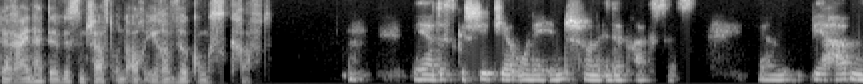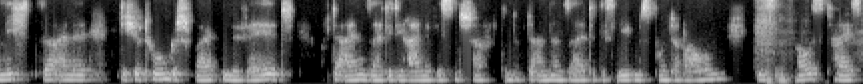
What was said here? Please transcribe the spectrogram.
der Reinheit der Wissenschaft und auch ihrer Wirkungskraft? Ja, das geschieht ja ohnehin schon in der Praxis. Ähm, wir haben nicht so eine dichotom gespaltene Welt. Auf der einen Seite die reine Wissenschaft und auf der anderen Seite das lebensbunte Baum, wie es im Faust heißt.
